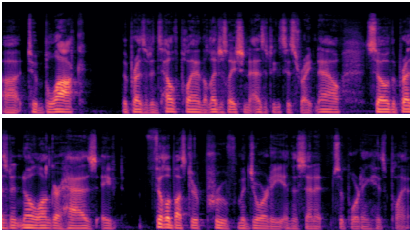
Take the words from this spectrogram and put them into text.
uh, to block the president's health plan, the legislation as it exists right now. So the president no longer has a filibuster proof majority in the Senate supporting his plan.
